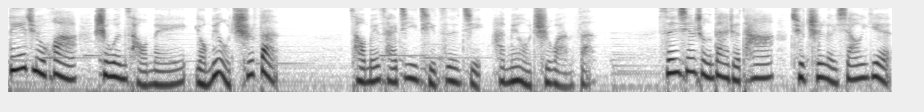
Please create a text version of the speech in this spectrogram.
第一句话是问草莓有没有吃饭，草莓才记起自己还没有吃晚饭。森先生带着他去吃了宵夜，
